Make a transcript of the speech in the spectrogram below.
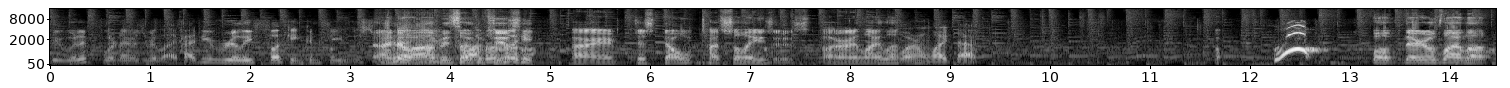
Dude, what if Fortnite was real life? I'd be really fucking confused. I know, I'll be so Probably. confused. Alright, just don't touch the lasers. Alright, Lila? Well, I don't like that. Woo! Well, there goes Lila.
